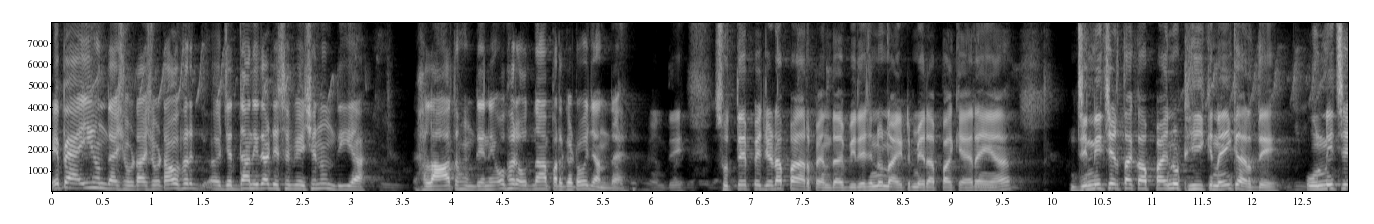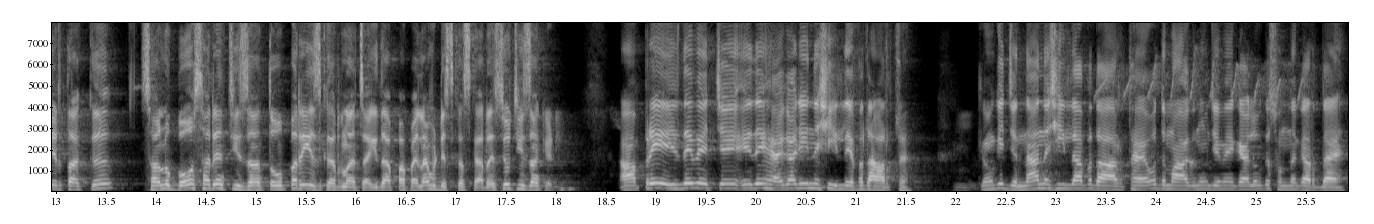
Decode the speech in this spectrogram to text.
ਇਹ ਭੈ ਹੀ ਹੁੰਦਾ ਛੋਟਾ ਛੋਟਾ ਉਹ ਫਿਰ ਜਿੱਦਾਂ ਦੀ ਤੁਹਾਡੀ ਸਿਚੁਏਸ਼ਨ ਹੁੰਦੀ ਆ ਹਾਲਾਤ ਹੁੰਦੇ ਨੇ ਉਹ ਫਿਰ ਉਦਾਂ ਪ੍ਰਗਟ ਹੋ ਜਾਂਦਾ ਹੈ। ਸੁੱਤੇ ਪੇ ਜਿਹੜਾ ਭਾਰ ਪੈਂਦਾ ਵੀਰੇ ਜਿਹਨੂੰ ਨਾਈਟਮੇਅਰ ਆਪਾਂ ਕਹਿ ਰਹੇ ਆ ਜਿੰਨੀ ਚਿਰ ਤੱਕ ਆਪਾਂ ਇਹਨੂੰ ਠੀਕ ਨਹੀਂ ਕਰਦੇ ਉਨੀ ਚਿਰ ਤੱਕ ਸਾਨੂੰ ਬਹੁਤ ਸਾਰੀਆਂ ਚੀਜ਼ਾਂ ਤੋਂ ਪਰਹੇਜ਼ ਕਰਨਾ ਚਾਹੀਦਾ। ਆਪਾਂ ਪਹਿਲਾਂ ਵੀ ਡਿਸਕਸ ਕਰ ਰਹੇ ਸੀ ਉਹ ਚੀਜ਼ਾਂ ਕਿਹੜੀ ਆ ਪਰਹੇਜ਼ ਦੇ ਵਿੱਚ ਇਹਦੇ ਹੈਗਾ ਜੀ ਨਸ਼ੀਲੇ ਪਦਾਰਥ। ਕਿਉਂਕਿ ਜਿੰਨਾ ਨਸ਼ੀਲਾ ਪਦਾਰਥ ਹੈ ਉਹ ਦਿਮਾਗ ਨੂੰ ਜਿਵੇਂ ਕਹਿ ਲਓ ਕਿ ਸੁੰਨ ਕਰਦਾ ਹੈ।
